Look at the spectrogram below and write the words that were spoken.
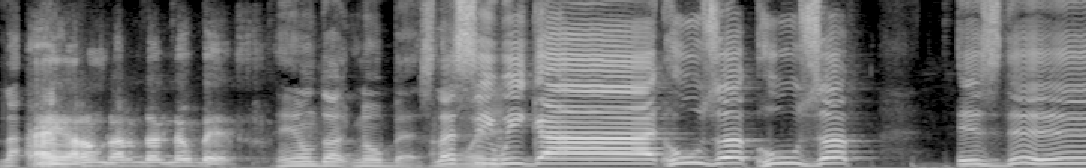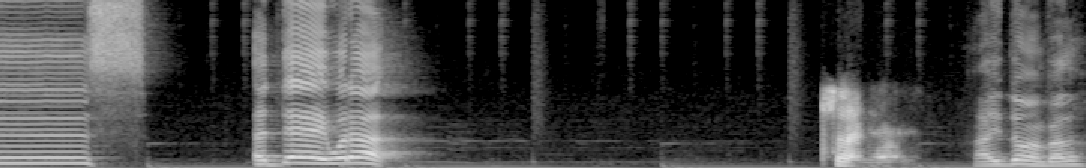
Hey, I don't I don't duck no bets. He don't duck no bets. I'm Let's see. it. We got who's up? Who's up? Is this a day? What up? How you doing, brother?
